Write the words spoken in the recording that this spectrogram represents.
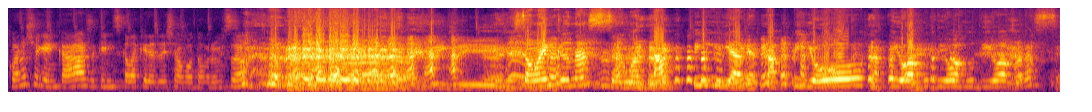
Quando eu cheguei em casa, quem disse que ela queria deixar eu voltar pra missão? Entendi. Isso é uma enganação, uma tapia, né? Tapiou, tapiou, arrudiou, arrudiou, agora sim.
